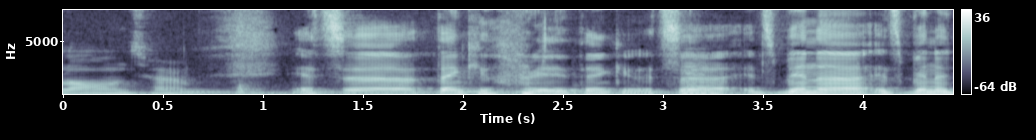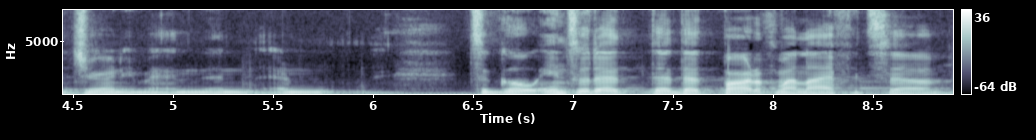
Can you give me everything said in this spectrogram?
long term? It's uh thank you really thank you it's uh it's been a it's been a journey man and and to go into that that, that part of my life it's uh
